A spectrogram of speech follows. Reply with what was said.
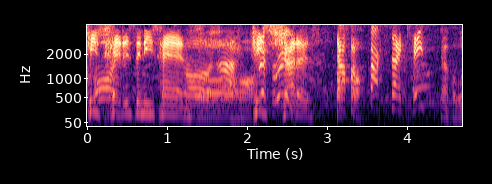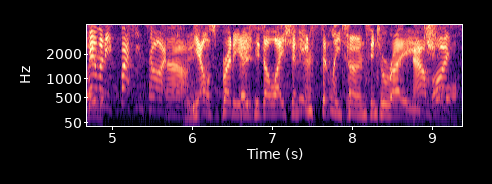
His head is in his hands. Oh, He's shattered. Now, for fuck's sake, Keith. How many fucking times? Yells Brady as his elation instantly turns into rage. Down, boys.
